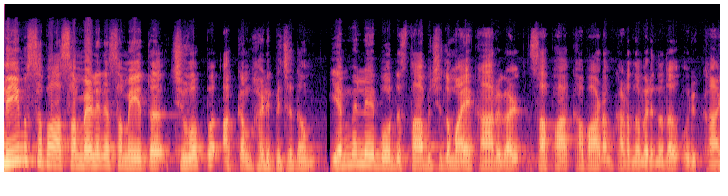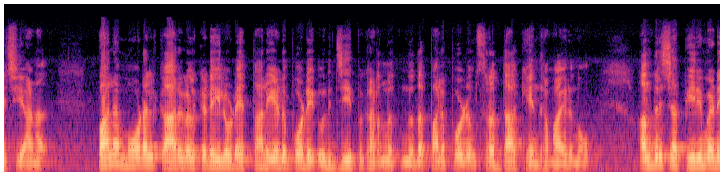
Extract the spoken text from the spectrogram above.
നിയമസഭാ സമ്മേളന സമയത്ത് ചുവപ്പ് അക്കം ഘടിപ്പിച്ചതും എം എൽ എ ബോർഡ് സ്ഥാപിച്ചതുമായ കാറുകൾ സഭാ കവാടം കടന്നു വരുന്നത് ഒരു കാഴ്ചയാണ്. പല മോഡൽ കാറുകൾക്കിടയിലൂടെ തലയെടുപ്പോടെ ഒരു ജീപ്പ് കടന്നെത്തുന്നത് പലപ്പോഴും ശ്രദ്ധാകേന്ദ്രമായിരുന്നു അന്തരിച്ച Peerumedu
